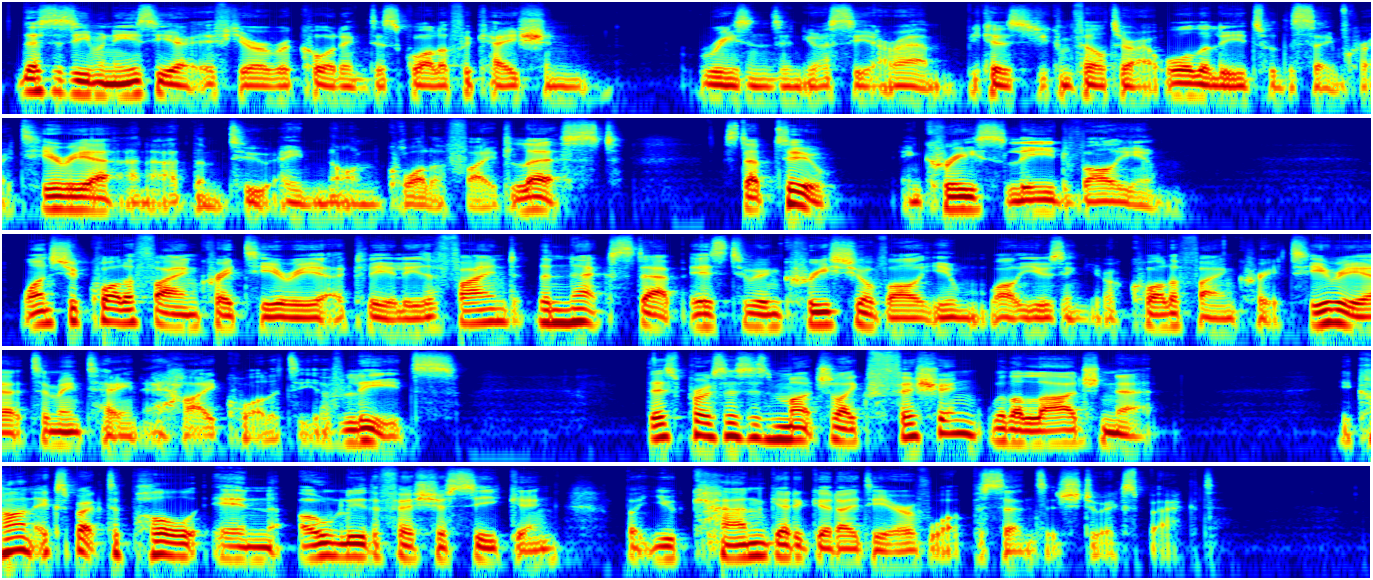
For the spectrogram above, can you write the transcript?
This is even easier if you're recording disqualification reasons in your CRM because you can filter out all the leads with the same criteria and add them to a non qualified list. Step two increase lead volume. Once your qualifying criteria are clearly defined, the next step is to increase your volume while using your qualifying criteria to maintain a high quality of leads. This process is much like fishing with a large net. You can't expect to pull in only the fish you're seeking, but you can get a good idea of what percentage to expect.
